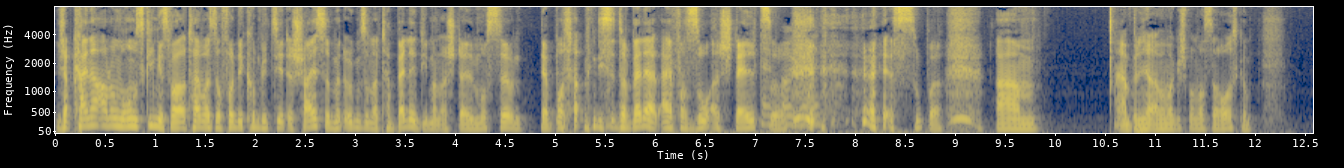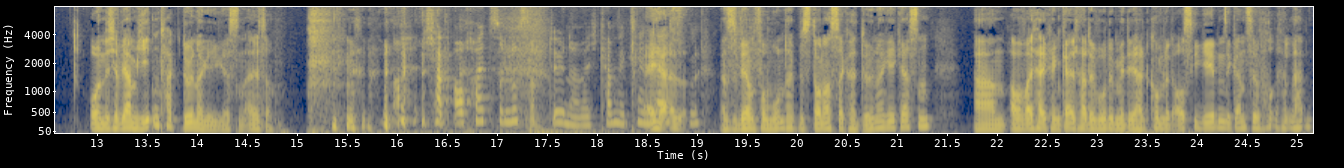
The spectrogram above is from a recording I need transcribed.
Ich habe keine Ahnung, worum es ging. Es war teilweise auch voll die komplizierte Scheiße mit irgendeiner so Tabelle, die man erstellen musste. Und der Bot hat mir diese Tabelle halt einfach so erstellt. So. ist super. Ähm, dann bin ich halt einfach mal gespannt, was da rauskommt. Und ich, wir haben jeden Tag Döner gegessen, Alter. ich habe auch heute so Lust auf Döner, aber ich kann mir keinen Ey, also, also, wir haben von Montag bis Donnerstag halt Döner gegessen. Ähm, aber weil ich halt kein Geld hatte, wurde mir der halt komplett ausgegeben die ganze Woche lang.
